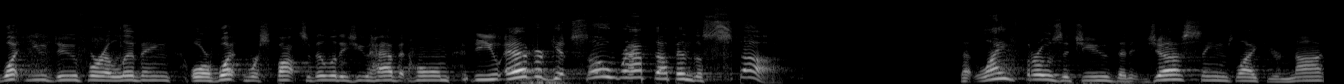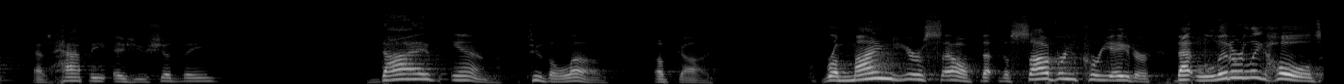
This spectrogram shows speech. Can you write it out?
what you do for a living or what responsibilities you have at home? Do you ever get so wrapped up in the stuff that life throws at you that it just seems like you're not as happy as you should be. Dive in to the love of God. Remind yourself that the sovereign creator that literally holds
